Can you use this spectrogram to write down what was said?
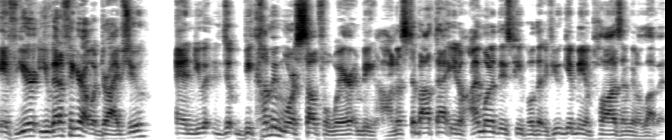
if you're you've got to figure out what drives you and you becoming more self-aware and being honest about that you know i'm one of these people that if you give me applause i'm going to love it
